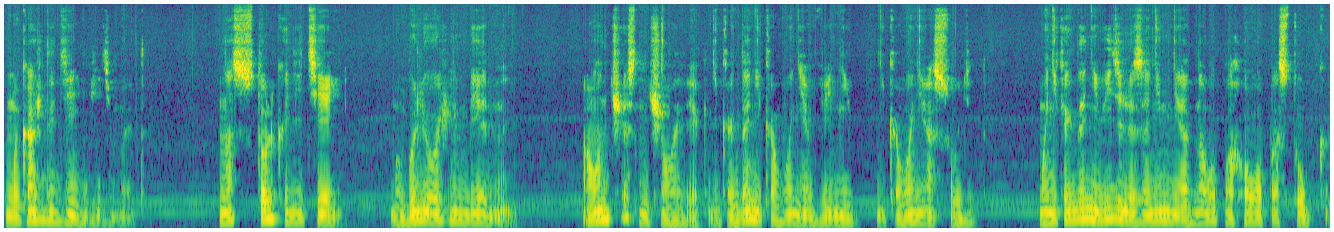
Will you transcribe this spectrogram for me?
Мы каждый день видим это. У нас столько детей, мы были очень бедны. А он честный человек, никогда никого не обвинит, никого не осудит. Мы никогда не видели за ним ни одного плохого поступка.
